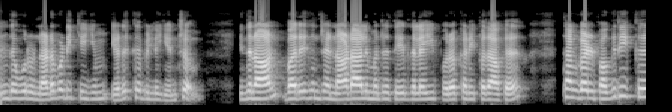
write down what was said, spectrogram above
எந்த ஒரு நடவடிக்கையும் எடுக்கவில்லை என்றும் இதனால் வருகின்ற நாடாளுமன்ற தேர்தலை புறக்கணிப்பதாக தங்கள் பகுதிக்கு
